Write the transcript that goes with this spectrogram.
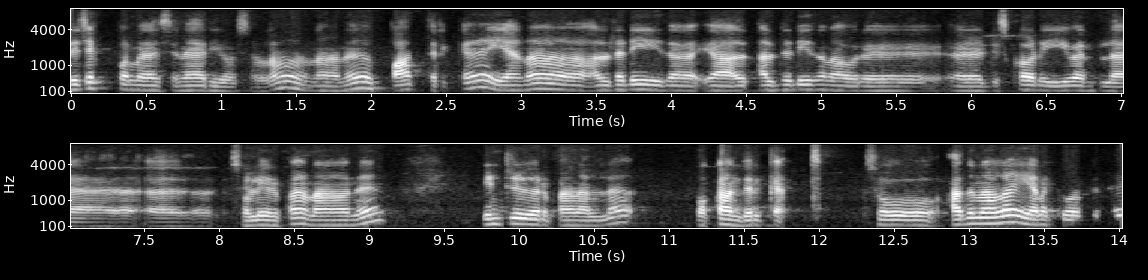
ரிஜெக்ட் பண்ண சினாரியோஸ் எல்லாம் நான் பார்த்துருக்கேன். ஏன்னா ஆல்ரெடி இதை ஆல்ரெடி தான் நான் ஒரு டிஸ்கவுண்ட் ஈவெண்ட்டில் சொல்லியிருப்பேன். நான் இன்டர்வியூவர் பேனலில் உக்காந்துருக்கேன். ஸோ அதனால எனக்கு வந்துட்டு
